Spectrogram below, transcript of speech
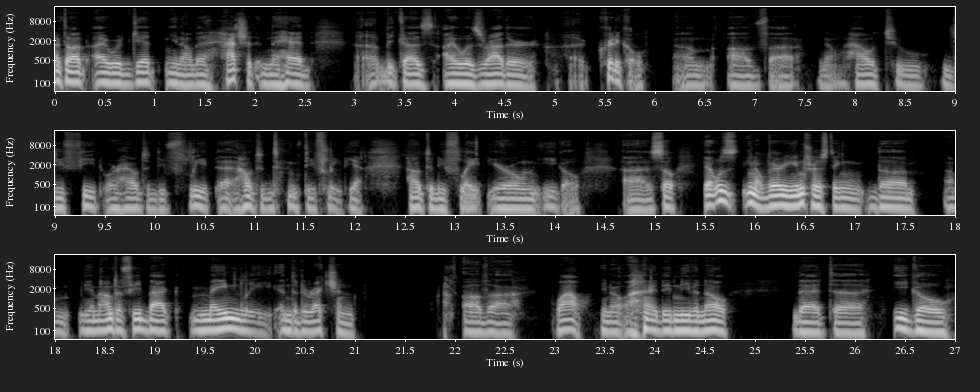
I thought I would get you know the hatchet in the head because I was rather critical um, of uh, you know how to defeat or how to deflate uh, how to deflate yeah how to deflate your own ego. Uh, so that was you know very interesting. The um, the amount of feedback mainly in the direction of uh, wow you know I didn't even know that uh, ego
